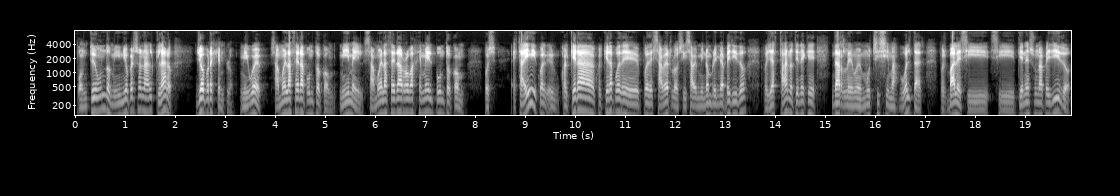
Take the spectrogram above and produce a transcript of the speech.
Ponte un dominio personal, claro. Yo, por ejemplo, mi web, samuelacera.com, mi email, samuelacera.gmail.com, pues está ahí, cualquiera, cualquiera puede, puede saberlo, si sabe mi nombre y mi apellido, pues ya está, no tiene que darle muchísimas vueltas. Pues vale, si, si tienes un apellido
